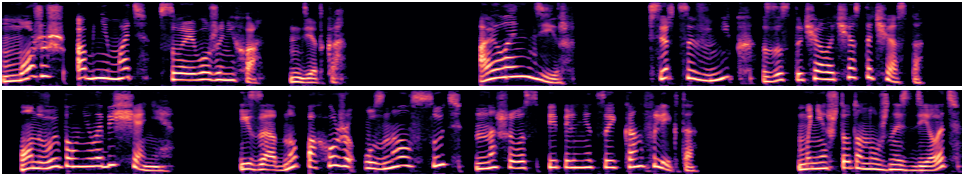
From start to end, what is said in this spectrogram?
«Можешь обнимать своего жениха, детка». Айландир. Сердце вмиг застучало часто-часто. Он выполнил обещание и заодно, похоже, узнал суть нашего с пепельницей конфликта. «Мне что-то нужно сделать?»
